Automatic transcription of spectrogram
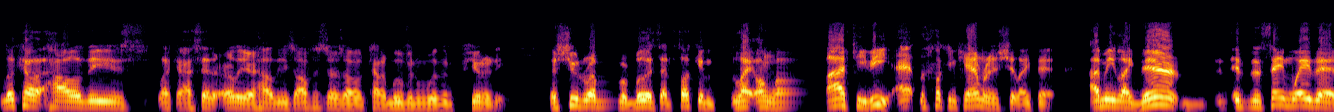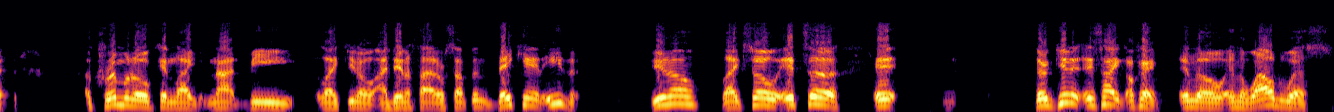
look at how these, like I said earlier, how these officers are kind of moving with impunity. They're shooting rubber bullets at fucking like on live TV at the fucking camera and shit like that. I mean, like they're it's the same way that a criminal can like not be like you know identified or something. They can't either. You know, like so it's a it. They're getting. It's like okay in the in the Wild West.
